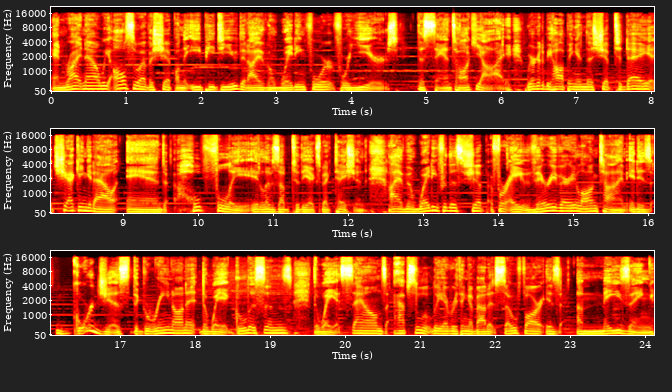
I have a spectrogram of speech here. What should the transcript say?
And right now we also have a ship on the EPTU that I have been waiting for for years the San'tok.yāi. We're going to be hopping in this ship today, checking it out, and hopefully it lives up to the expectation. I have been waiting for this ship for a very, very long time. It is gorgeous. The green on it, the way it glistens, the way it sounds, absolutely everything about it so far is amazing,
